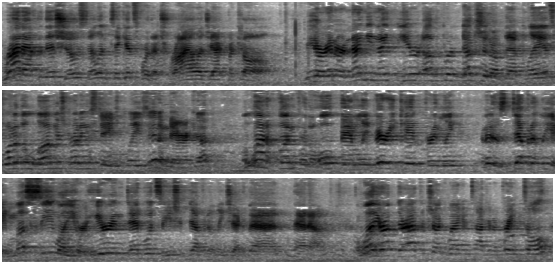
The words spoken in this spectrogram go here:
right after this show selling tickets for the trial of Jack McCall. We are in our 99th year of production of that play. It's one of the longest running stage plays in America. A lot of fun for the whole family, very kid friendly, and it is definitely a must see while you are here in Deadwood, so you should definitely check that, that out. And while you're up there at the Chuck Wagon talking to Frank Toll,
